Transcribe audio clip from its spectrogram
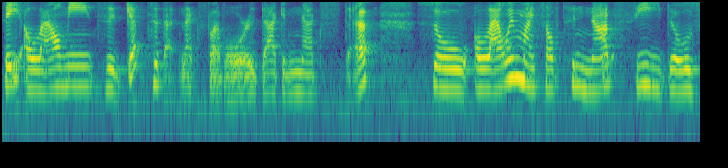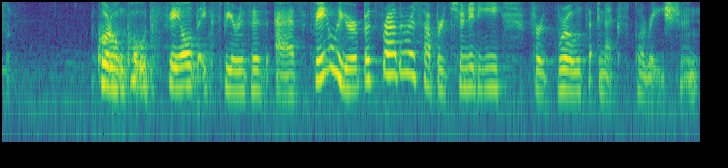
They allow me to get to that next level or that next step. So allowing myself to not see those quote unquote failed experiences as failure, but rather as opportunity for growth and exploration.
